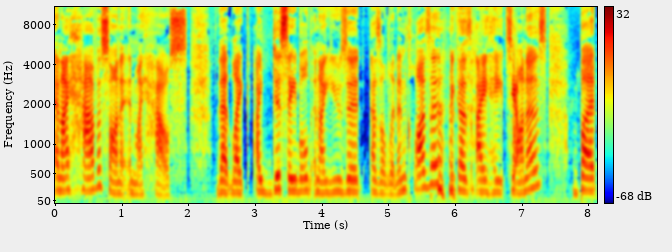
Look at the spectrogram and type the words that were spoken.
and I have a sauna in my house that like I disabled and I use it as a linen closet because I hate saunas, yeah. but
